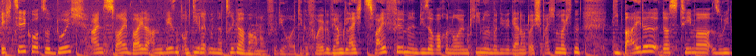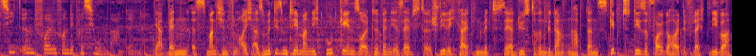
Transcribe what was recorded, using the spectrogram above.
Ich zähle kurz so durch. Eins, zwei, beide anwesend und direkt mit einer Triggerwarnung für die heutige Folge. Wir haben gleich zwei Filme in dieser Woche neu im Kino, über die wir gerne mit euch sprechen möchten, die beide das Thema Suizid in Folge von Depressionen behandeln. Ja, wenn es manchen von euch also mit diesem Thema nicht gut gehen sollte, wenn ihr selbst äh, Schwierigkeiten mit sehr düsteren Gedanken habt, dann skippt diese Folge heute vielleicht lieber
